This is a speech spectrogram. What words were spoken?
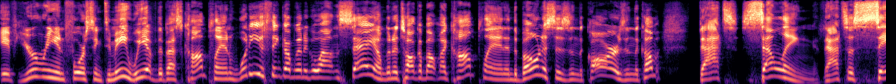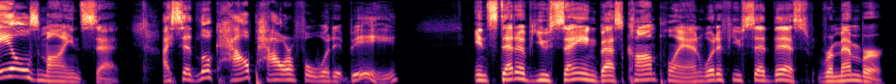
If you're reinforcing to me, we have the best comp plan, what do you think I'm going to go out and say? I'm going to talk about my comp plan and the bonuses and the cars and the comp. That's selling. That's a sales mindset. I said, look, how powerful would it be? Instead of you saying best comp plan, what if you said this? Remember,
